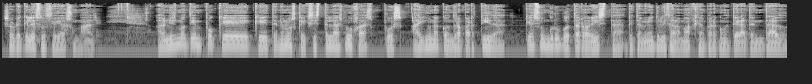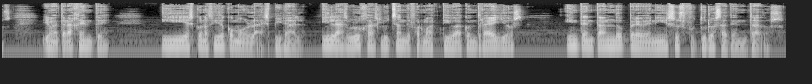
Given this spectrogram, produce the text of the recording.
sobre qué le sucedió a su madre. Al mismo tiempo que, tenemos que existen las brujas, pues hay una contrapartida que es un grupo terrorista que también utiliza la magia para cometer atentados y matar a gente y es conocido como la espiral. Y las brujas luchan de forma activa contra ellos intentando prevenir sus futuros atentados.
